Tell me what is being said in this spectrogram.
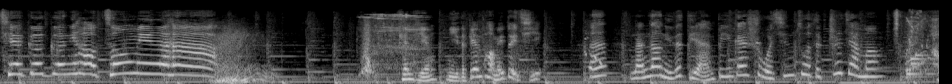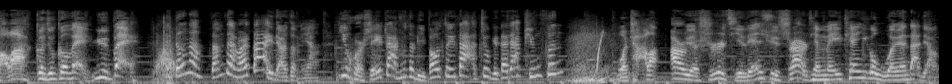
羯哥哥你好聪明啊！天平，你的鞭炮没对齐。嗯，难道你的点不应该是我新做的指甲吗？好啊，各就各位，预备。再玩大一点怎么样？一会儿谁炸出的礼包最大，就给大家评分。我查了，二月十日起连续十二天，每天一个五万元大奖。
